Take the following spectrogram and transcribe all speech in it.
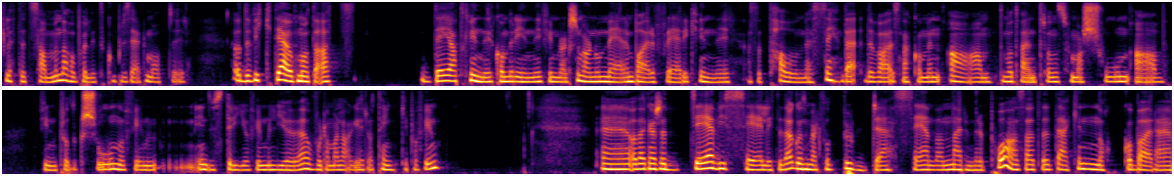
flettet sammen da, på litt kompliserte måter. Og det viktige er jo på en måte at det at kvinner kommer inn i filmbransjen, var noe mer enn bare flere kvinner, altså tallmessig. Det, det, var snakk om en annen Det måtte være en transformasjon av filmproduksjon og filmindustri og filmmiljøet, og hvordan man lager og tenker på film. Uh, og det er kanskje det vi ser litt i dag, og som i hvert fall burde se enda nærmere på. Altså at det er ikke nok å bare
